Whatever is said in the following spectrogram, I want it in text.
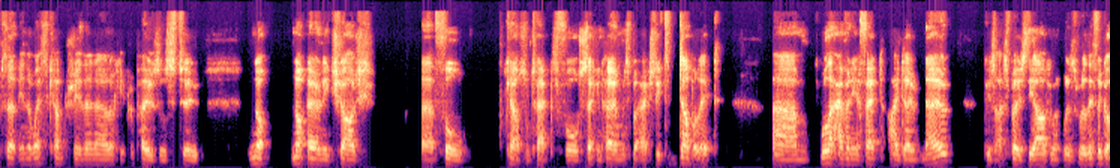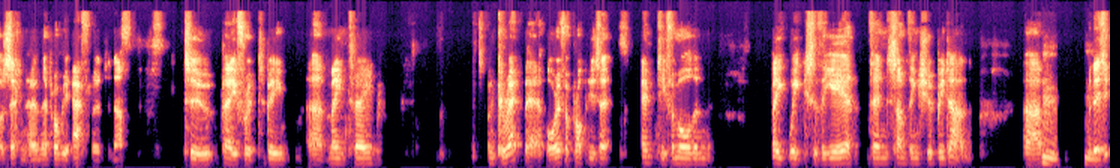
certainly in the West Country, they're now looking at proposals to not not only charge uh, full council tax for second homes, but actually to double it. Um, will that have any effect? I don't know, because I suppose the argument was, well, if they've got a second home, they're probably affluent enough to pay for it to be uh, maintained and correct there. Or if a property is empty for more than eight weeks of the year, then something should be done. Um, mm. But is it?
